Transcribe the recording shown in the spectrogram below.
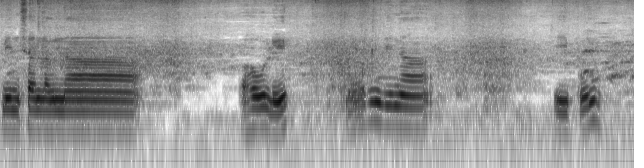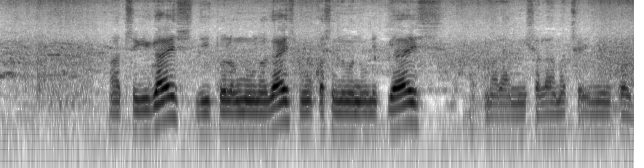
minsan lang na pahuli, mayroon din na ipon. At sige guys, dito lang muna guys. Bukas na naman ulit guys. At maraming salamat sa inyong pag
